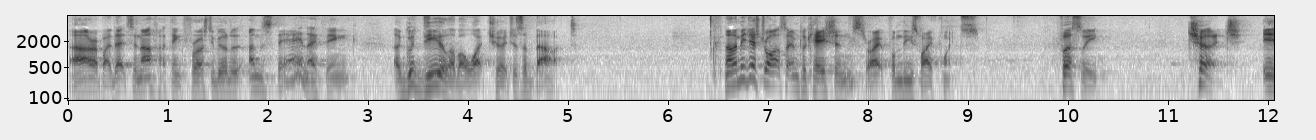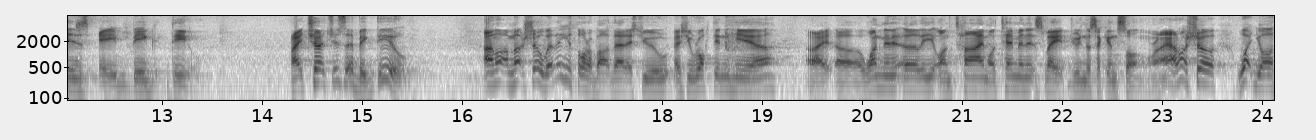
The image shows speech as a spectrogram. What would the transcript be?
but that's enough, I think, for us to be able to understand, I think, a good deal about what church is about. Now, let me just draw out some implications, right, from these five points. Firstly, church is a big deal. Right? Church is a big deal. I'm not sure whether you thought about that as you, as you walked in here all right, uh, one minute early on time or 10 minutes late during the second song, right? I'm not sure what your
